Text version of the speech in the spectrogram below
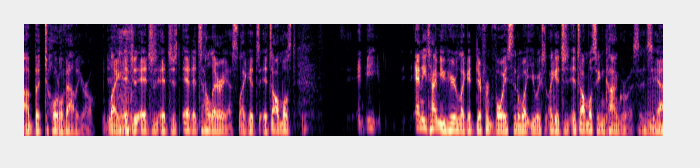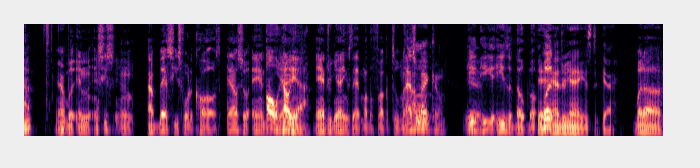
um, but total valley girl. Like it it's it's just and it's hilarious. Like it's it's almost. It, anytime you hear like a different voice than what you expect, like it's it's almost incongruous. It's yeah. Yeah. But and, and she's, and I bet she's for the cause. And also Andrew. Oh, Yang, hell yeah. Andrew Yang's that motherfucker too. That's I what- like him. He, Yeah. he he's a dope dope. Yeah, but Andrew Yang is the guy. but uh,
